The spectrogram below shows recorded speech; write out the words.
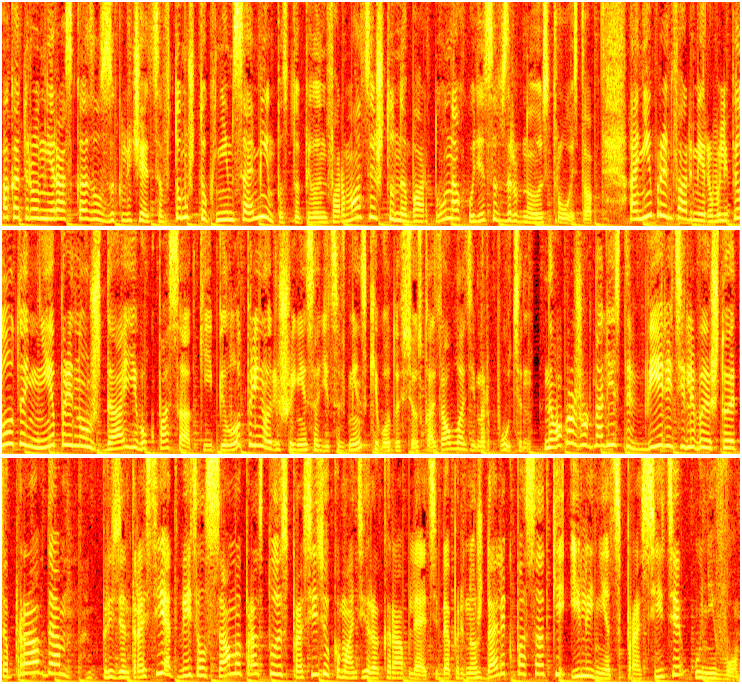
о которой он мне рассказывал, заключается в том, что к ним самим поступила информация, что на борту находится взрывное устройство. Они проинформировали пилота, не принуждая его к посадке, и пилот принял решение садиться в Минске. Вот и все, сказал Владимир Путин. На вопрос журналиста, верите ли вы, что это правда, президент России ответил самое простое – спросите у командира корабля, тебя принуждали к посадке или нет, спросите у него.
